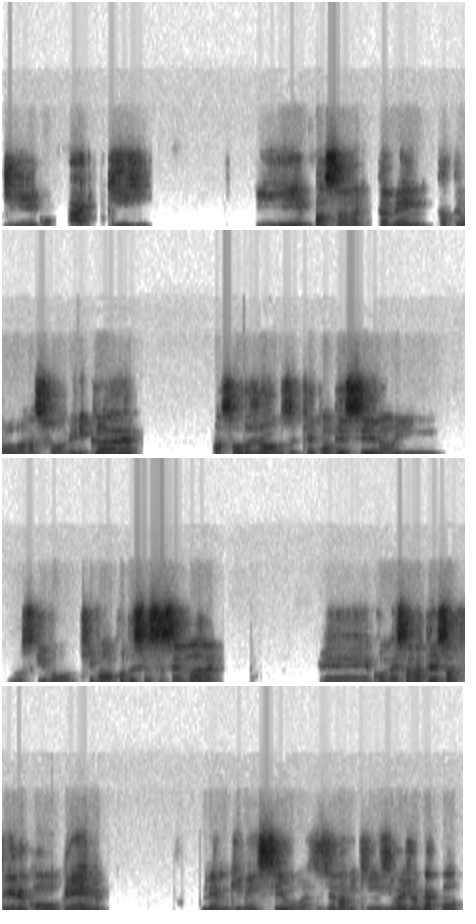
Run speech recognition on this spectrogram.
Diego Aguirre. E passando aqui também, tá até rolando a Sul-Americana, né? Passar os jogos que aconteceram e os que vão, que vão acontecer essa semana. É, começa na terça-feira com o Grêmio. O Grêmio que venceu às 19h15 vai jogar com, o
